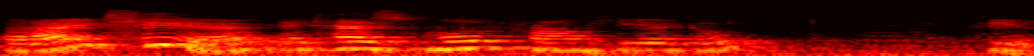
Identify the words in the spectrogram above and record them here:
right here, it has moved from here to here.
